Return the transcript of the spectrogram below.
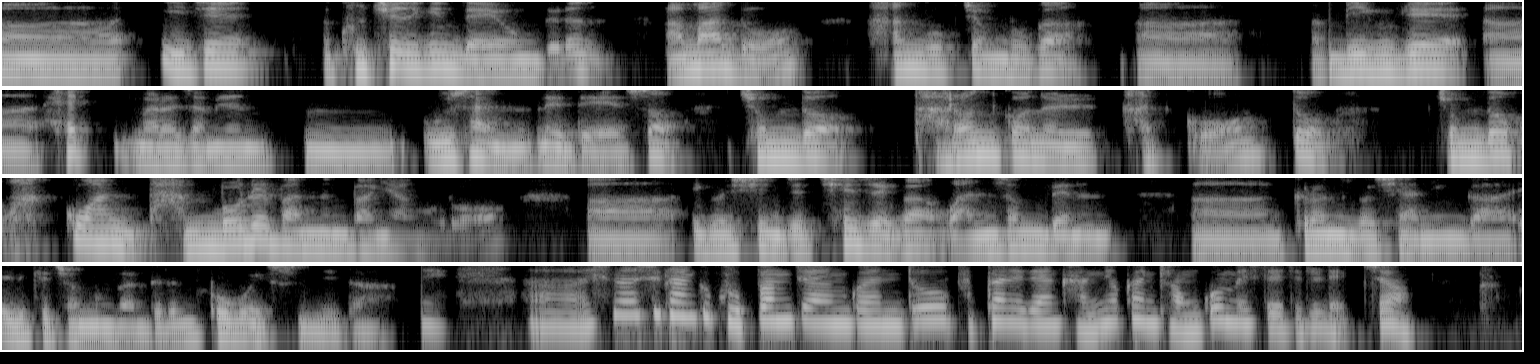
어, 이제 구체적인 내용들은 아마도 한국 정부가 어, 미국의 어, 핵 말하자면 음, 우산에 대해서 좀 더 발언권을 갖고 또 좀 더 확고한 담보를 받는 방향으로 어, 이것이 이제 체제가 완성되는 아, 그런 것이 아닌가 이렇게 전문가들은 보고 있습니다. 네, 아, 신원식 한국 국방장관도 북한에 대한 강력한 경고 메시지를 냈죠.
